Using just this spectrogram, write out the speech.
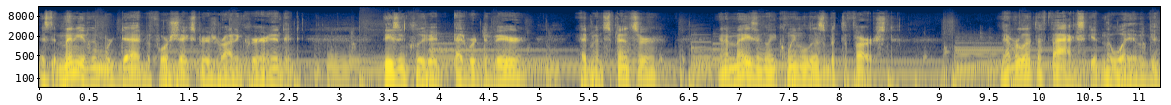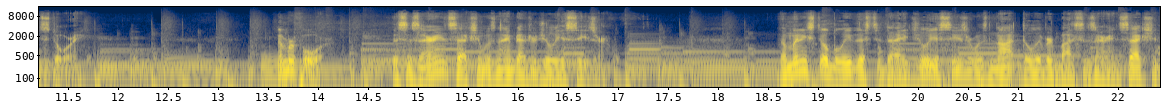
is that many of them were dead before Shakespeare's writing career ended. These included Edward de Vere, Edmund Spenser, and amazingly, Queen Elizabeth I. Never let the facts get in the way of a good story. Number 4. The Caesarean section was named after Julius Caesar. Though many still believe this today, Julius Caesar was not delivered by Caesarean section,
